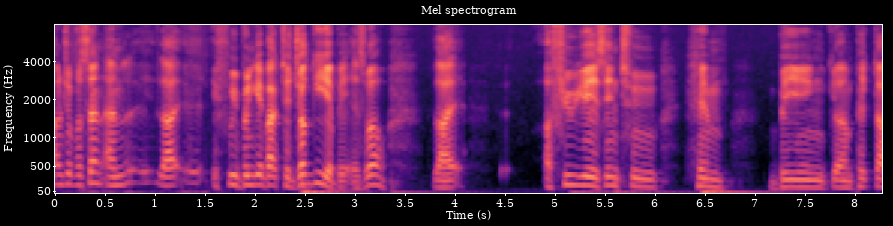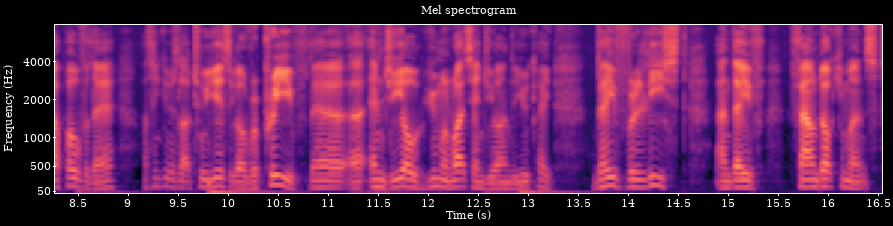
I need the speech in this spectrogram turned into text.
Hundred percent, and like if we bring it back to Jaggi a bit as well, like a few years into him being um, picked up over there, I think it was like two years ago. Reprieve, their uh, NGO, human rights NGO in the UK, they've released and they've found documents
